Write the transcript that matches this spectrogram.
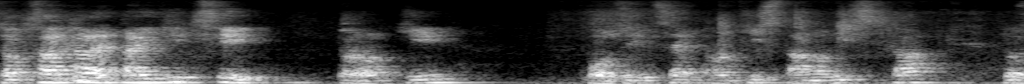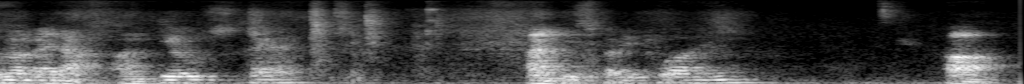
To přátelé, tady tři proti pozice, proti stanoviska, to znamená antiruské, antispirituální a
